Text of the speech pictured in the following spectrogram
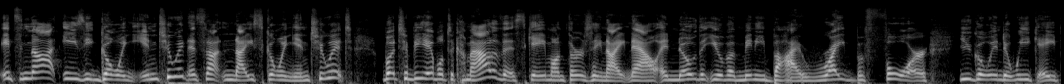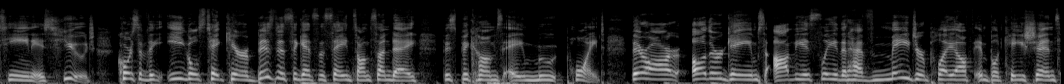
It's not easy going into it. It's not nice going into it, but to be able to come out of this game on Thursday night now and know that you have a mini bye right before you go into week 18 is huge. Of course, if the Eagles take care of business against the Saints on Sunday, this becomes a moot point. There are other games, obviously, that have major playoff implications.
